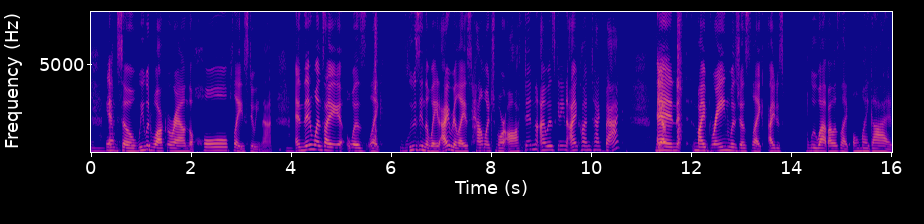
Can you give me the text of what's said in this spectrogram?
Mhm. Yeah. And so we would walk around the whole place doing that. Mhm. And then once I was like losing the weight, I realized how much more often I was getting eye contact back. Yep. And my brain was just like, I just blew up. I was like, oh my God.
